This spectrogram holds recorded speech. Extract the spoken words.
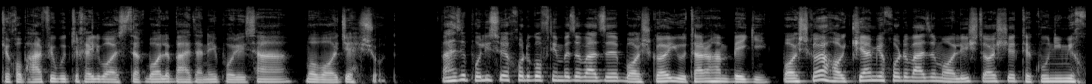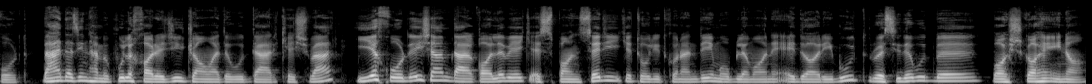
که خب حرفی بود که خیلی با استقبال بدنه پلیس هم مواجه شد. وضع پلیس رو خورده گفتیم بذار وضع باشگاه یوتر رو هم بگیم. باشگاه هاکی هم یه خورده وضع مالیش داشت یه تکونی می‌خورد. بعد از این همه پول خارجی که آمده بود در کشور یه خورده ایش هم در قالب یک اسپانسری که تولید کننده مبلمان اداری بود رسیده بود به باشگاه اینا.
